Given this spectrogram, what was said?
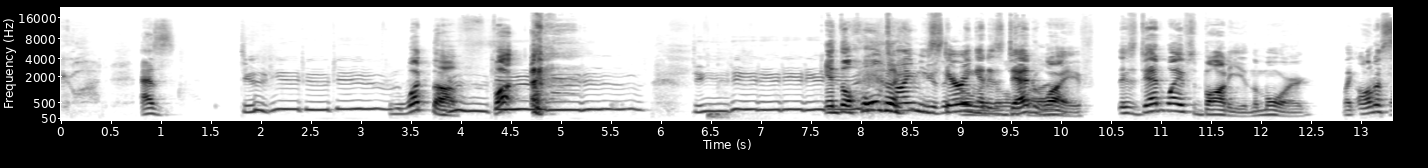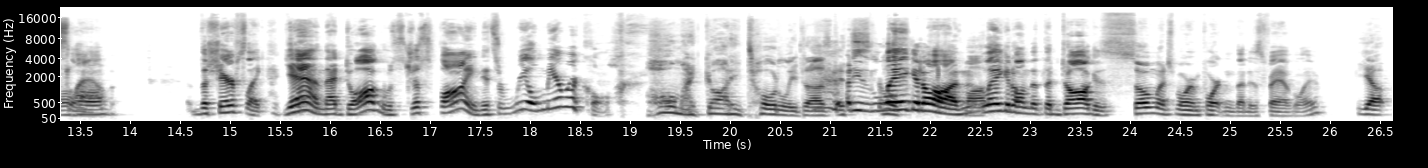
my god. As do do do do. What the fuck? and the whole time he's staring at his dead wife, his dead wife's body in the morgue, like on a Uh-huh. slab. The sheriff's like, "Yeah, and that dog was just fine. It's a real miracle." Oh my god, he totally does. and he's so laying it on, laying it on that the dog is so much more important than his family. Yep.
